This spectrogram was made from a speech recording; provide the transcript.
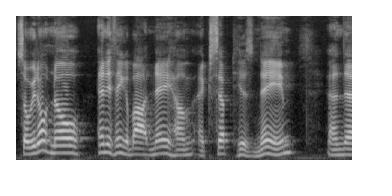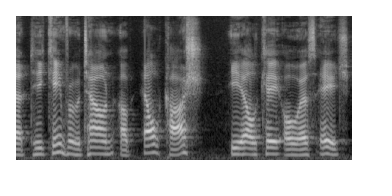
So we don't know anything about Nahum except his name, and that he came from a town of Elkosh, E L K O S H.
